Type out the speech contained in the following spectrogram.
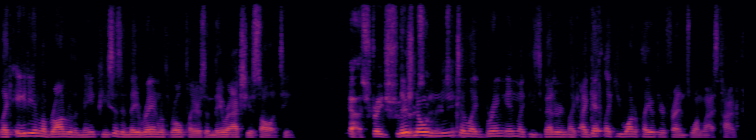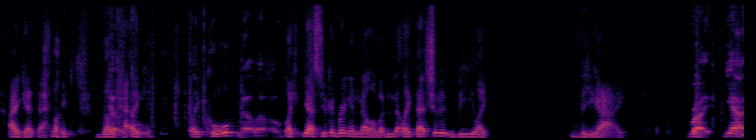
like AD and LeBron were the main pieces and they ran with role players and they were actually a solid team Yeah, straight shooting. there's no need to like bring in like these veteran like i get like you want to play with your friends one last time i get that like the Yeah, ha- like like cool Melo. like yes you can bring in Melo but Me- like that shouldn't be like the guy Right. Yeah.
